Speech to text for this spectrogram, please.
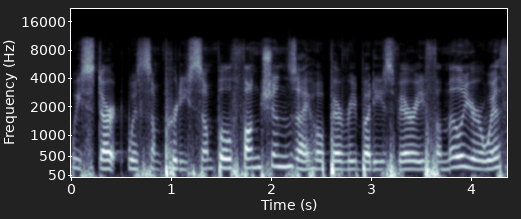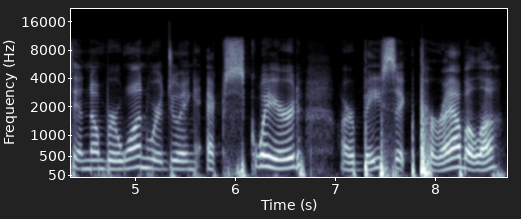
We start with some pretty simple functions I hope everybody's very familiar with. In number one, we're doing x squared, our basic parabola.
